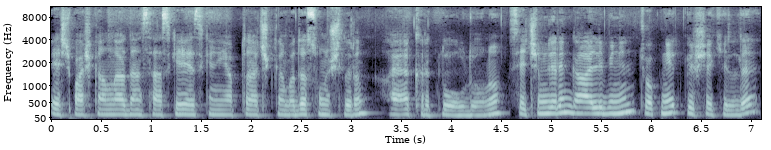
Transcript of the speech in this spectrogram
Eş başkanlardan Saskia Esken'in yaptığı açıklamada sonuçların hayal kırıklığı olduğunu, seçimlerin galibinin çok net bir şekilde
